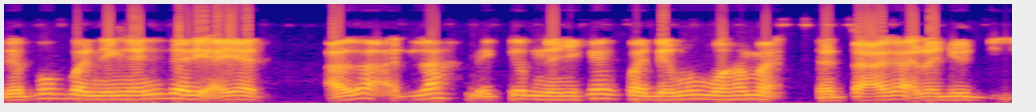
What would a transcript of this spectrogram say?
Adapun bandingannya dari ayat Arab adalah mereka menanyakan kepadamu Muhammad tentang Arab dan Yudi.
